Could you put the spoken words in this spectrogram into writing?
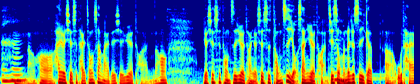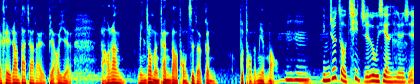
嗯，然后还有一些是台中上来的一些乐团，然后有些是同志乐团，有些是同志友善乐团。其实我们那就是一个啊、呃、舞台，可以让大家来表演，然后让民众们看到同志的更不同的面貌。嗯哼，你们就走气质路线是不是？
